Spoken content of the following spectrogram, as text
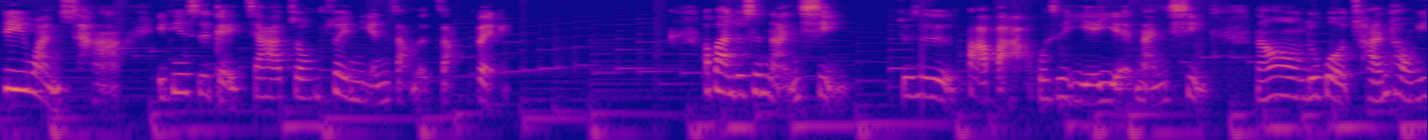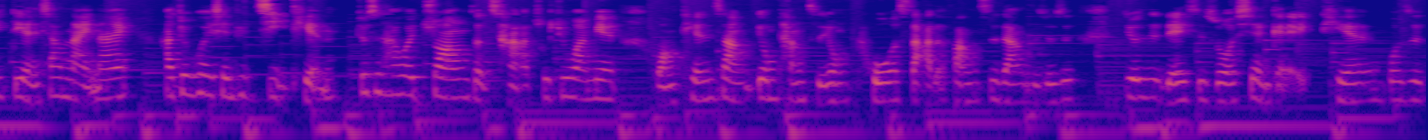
第一碗茶一定是给家中最年长的长辈。要不然就是男性，就是爸爸或是爷爷，男性。然后如果传统一点，像奶奶，她就会先去祭天，就是她会装着茶出去外面，往天上用汤匙用泼洒的方式，这样子就是就是类似说献给天或是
